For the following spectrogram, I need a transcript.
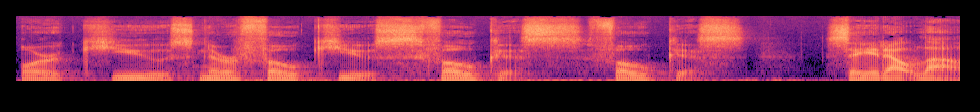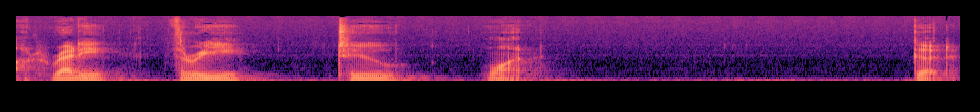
or cuse. Never focus. Focus. Focus. Say it out loud. Ready? Three, two, one. Good.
